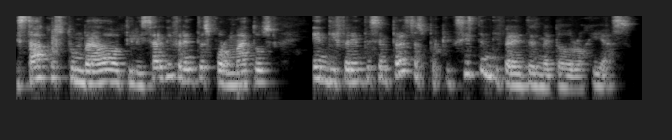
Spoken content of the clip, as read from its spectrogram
estaba acostumbrado a utilizar diferentes formatos en diferentes empresas porque existen diferentes metodologías.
